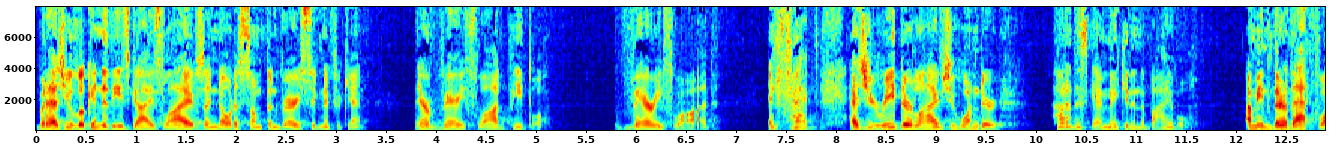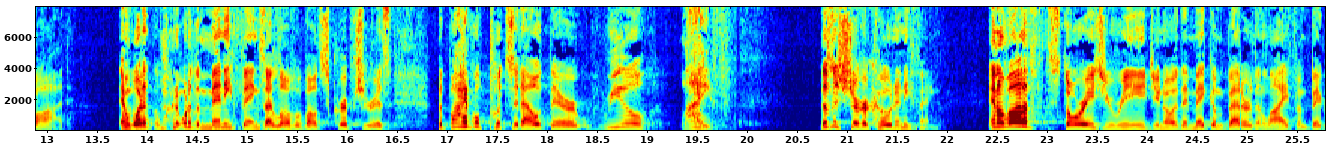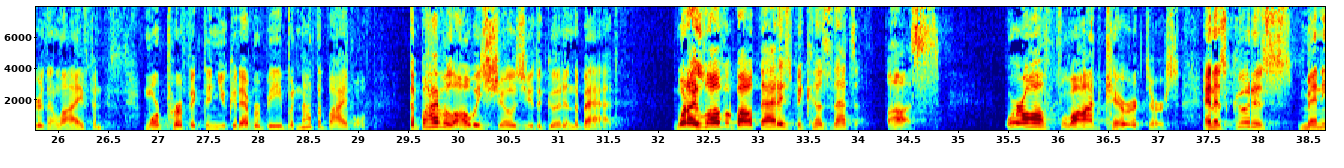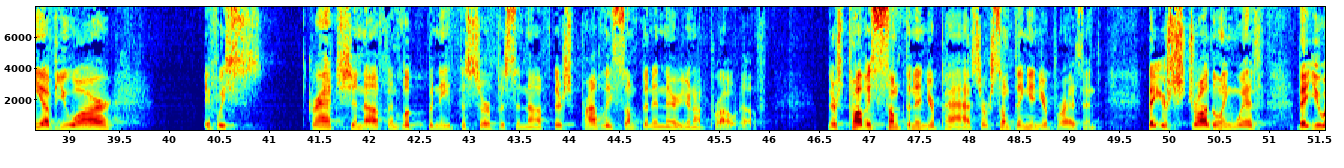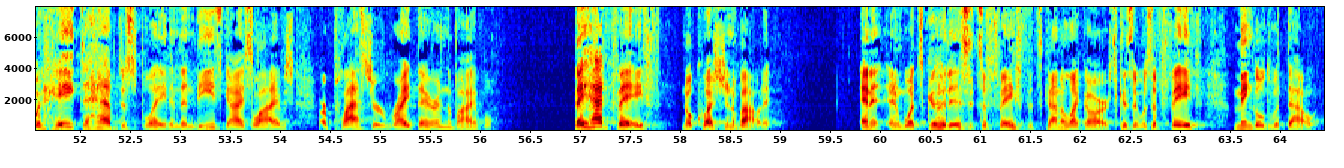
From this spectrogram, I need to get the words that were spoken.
But as you look into these guys' lives, I notice something very significant. They're very flawed people, very flawed. In fact, as you read their lives, you wonder, how did this guy make it in the Bible? I mean, they're that flawed. And what, one of the many things I love about Scripture is the Bible puts it out there real life. Doesn't sugarcoat anything. And a lot of stories you read, you know, they make them better than life and bigger than life and more perfect than you could ever be, but not the Bible. The Bible always shows you the good and the bad. What I love about that is because that's us. We're all flawed characters. And as good as many of you are, if we scratch enough and look beneath the surface enough, there's probably something in there you're not proud of. There's probably something in your past or something in your present that you're struggling with that you would hate to have displayed. And then these guys' lives are plastered right there in the Bible. They had faith, no question about it. And, it, and what's good is it's a faith that's kind of like ours because it was a faith mingled with doubt.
